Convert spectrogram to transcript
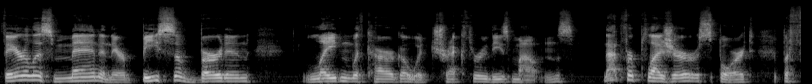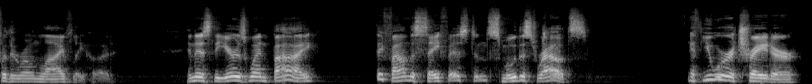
fearless men and their beasts of burden laden with cargo, would trek through these mountains, not for pleasure or sport, but for their own livelihood. And as the years went by, they found the safest and smoothest routes. If you were a trader,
